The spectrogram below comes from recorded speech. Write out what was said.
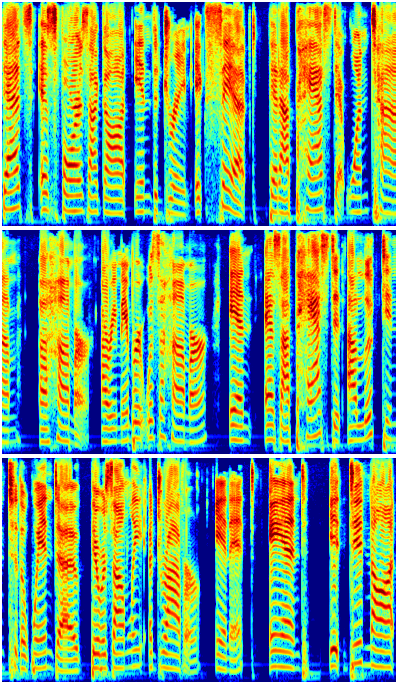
that's as far as I got in the dream, except that I passed at one time a Hummer. I remember it was a Hummer. And as I passed it, I looked into the window. There was only a driver in it, and it did not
